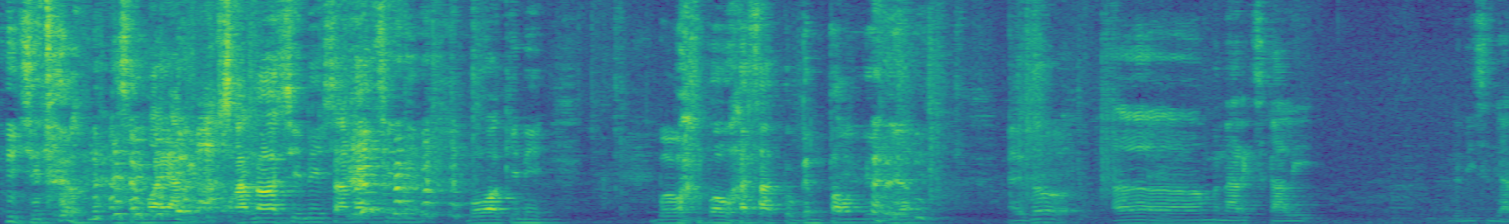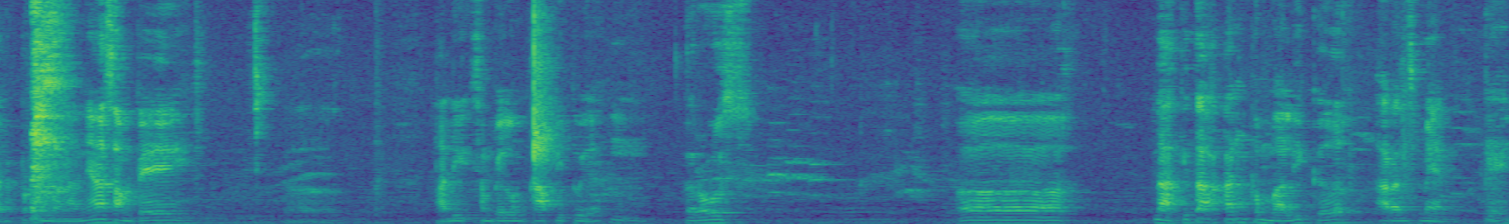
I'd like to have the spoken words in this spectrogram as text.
Di situ bisa bayangin sana sini sana sini bawa gini bawa bawa satu gentong gitu ya. Nah, itu eh, menarik sekali. Jadi sejarah perkembangannya sampai eh, tadi sampai lengkap itu ya. Terus eh nah kita akan kembali ke aransemen. Oke.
